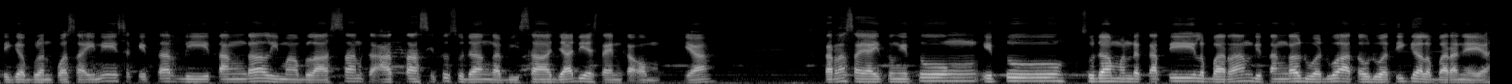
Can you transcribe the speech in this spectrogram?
ketiga bulan puasa ini sekitar di tanggal 15-an ke atas itu sudah nggak bisa jadi STNK Om ya. Karena saya hitung-hitung itu sudah mendekati lebaran di tanggal 22 atau 23 lebarannya ya.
